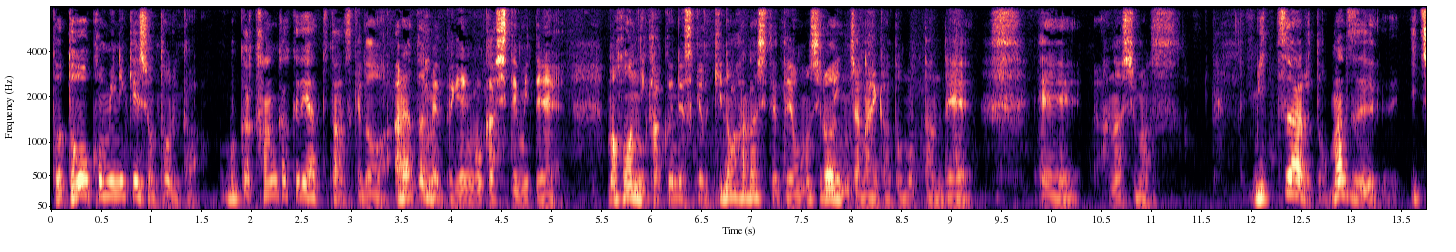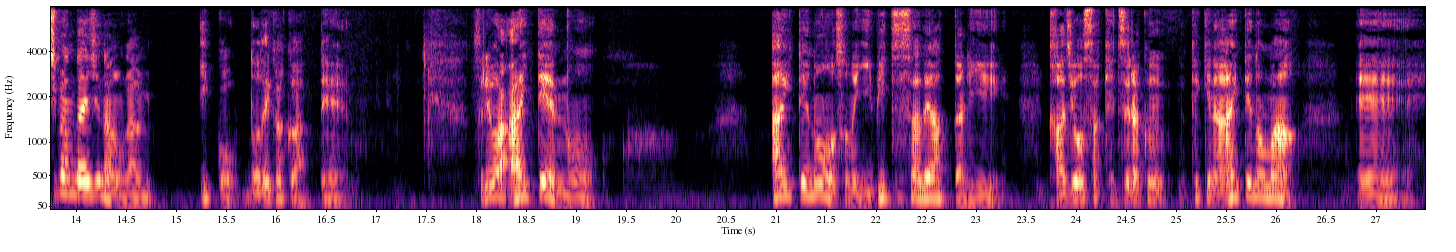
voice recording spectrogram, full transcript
とどうコミュニケーション取るか。僕は感覚でやってたんですけど改めて言語化してみて、まあ、本に書くんですけど昨日話してて面白いんじゃないかと思ったんで、えー話します。3つあると。まず一番大事なのが1個どでかくあってそれは相手への相手のそのいびつさであったり過剰さ欠落的な相手のまあ、えー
